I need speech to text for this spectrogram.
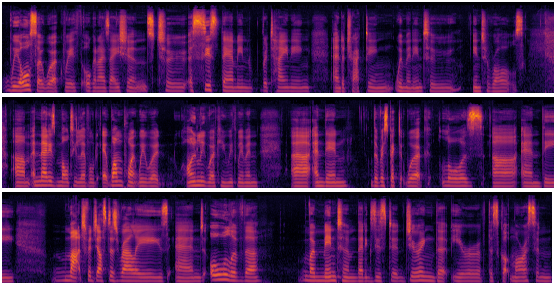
We also work with organisations to assist them in retaining and attracting women into into roles. Um, and that is multi-leveled. At one point, we were only working with women, uh, and then the Respect at Work laws uh, and the March for Justice rallies and all of the momentum that existed during the era of the Scott Morrison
